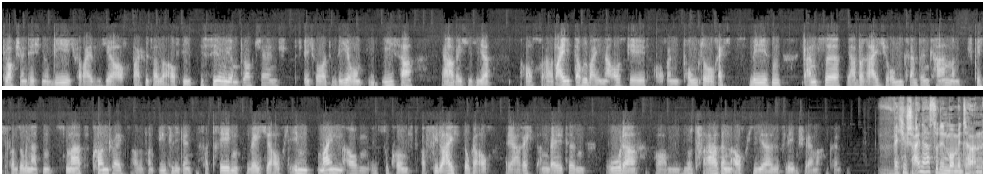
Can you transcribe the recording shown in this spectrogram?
Blockchain-Technologie. Ich verweise hier auch beispielsweise auf die Ethereum-Blockchain, Stichwort Währung ISA, ja, welche hier auch äh, weit darüber hinausgeht, auch in puncto Rechtswesen ganze ja, Bereiche umkrempeln kann. Man spricht von sogenannten Smart Contracts, also von intelligenten Verträgen, welche auch in meinen Augen in Zukunft vielleicht sogar auch ja, Rechtsanwälten oder ähm, Notaren auch hier das Leben schwer machen könnten. Welche Scheine hast du denn momentan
